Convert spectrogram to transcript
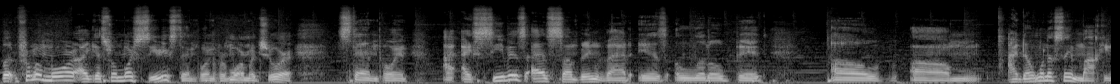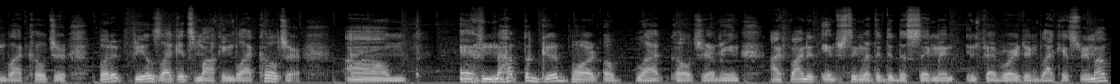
but from a more, I guess, from a more serious standpoint, from a more mature standpoint, I, I see this as something that is a little bit of um, I don't want to say mocking black culture, but it feels like it's mocking black culture. Um, and not the good part of black culture. I mean, I find it interesting that they did this segment in February during Black History Month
